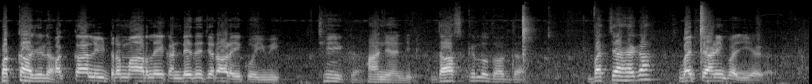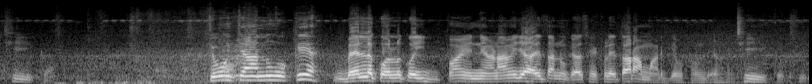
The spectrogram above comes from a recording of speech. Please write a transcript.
ਪੱਕਾ ਜਿਹੜਾ? ਪੱਕਾ ਲੀਟਰ ਮਾਰ ਲੇ ਕੰਡੇ ਤੇ ਚੜਾਲੇ ਕੋਈ ਵੀ। ਠੀਕ ਆ। ਹਾਂਜੀ ਹਾਂਜੀ। 10 ਕਿਲੋ ਦੁੱਧ ਆ। ਬੱਚਾ ਹੈਗਾ? ਬੱਚਾ ਨਹੀਂ ਭਾਜੀ ਹੈਗਾ। ਠੀਕ ਆ। ਚੋਣ ਚਾਨ ਨੂੰ ਓਕੇ ਆ? ਬਿਲਕੁਲ ਕੋਈ ਭਾਵੇਂ ਨਿਆਣਾ ਵੀ ਜਾਏ ਤੁਹਾਨੂੰ ਕਿਹਾ ਸਿੱਖ ਲੈ ਧਾਰਾ ਮਾਰ ਕੇ ਵਿਖਾਉਂਦੇ ਆ। ਠੀਕ ਹੈ ਠੀਕ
